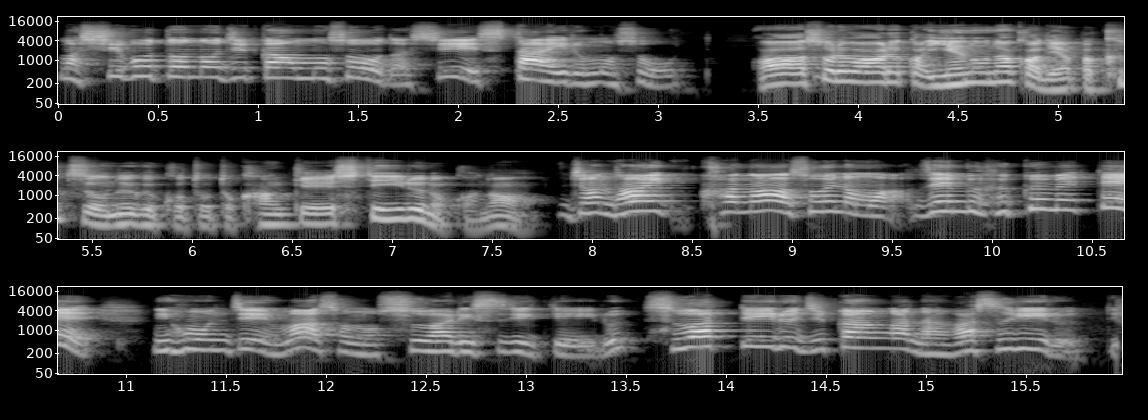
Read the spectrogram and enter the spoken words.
まあ仕事の時間もそうだし、スタイルもそう。ああ、それはあれか、家の中でやっぱ靴を脱ぐことと関係しているのかな？じゃないかなそういうのも全部含めて、日本人はその座りすぎている。座っている時間が長すぎるって。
